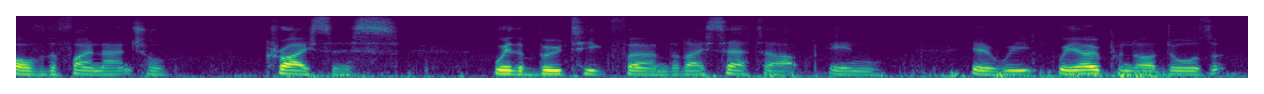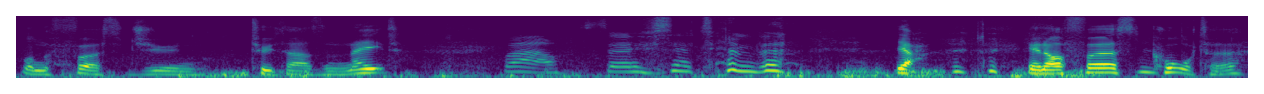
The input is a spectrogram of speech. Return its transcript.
of the financial crisis with a boutique firm that I set up in. You know, we, we opened our doors on the 1st of June 2008. Wow, so September. Yeah, in our first quarter,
